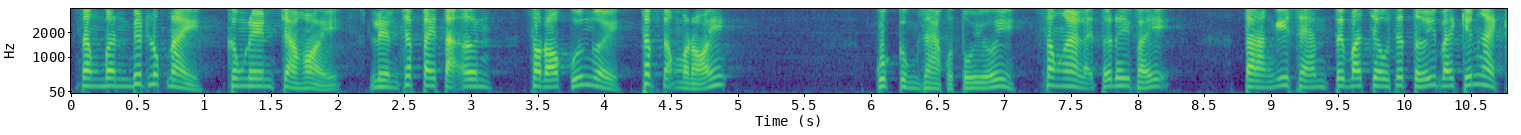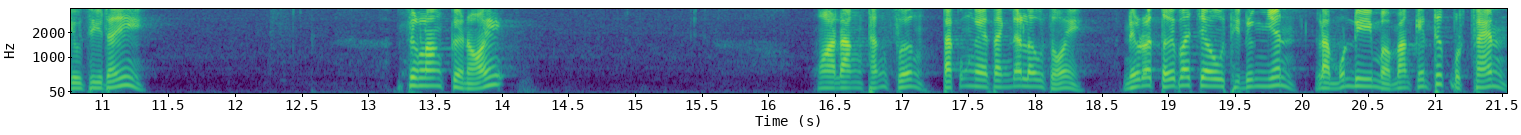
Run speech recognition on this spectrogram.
Giang Bân biết lúc này không nên chào hỏi, liền chắp tay tạ ơn, sau đó cúi người, thấp giọng mà nói. Quốc công già của tôi ơi, sao ngài lại tới đây vậy? Ta đang nghĩ xem tới Bá Châu sẽ tới bái kiến ngài kiểu gì đây Dương Lăng cười nói. Hoa Đăng Thắng Phương, ta cũng nghe danh đã lâu rồi. Nếu đã tới Bá Châu thì đương nhiên là muốn đi mở mang kiến thức một phen.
